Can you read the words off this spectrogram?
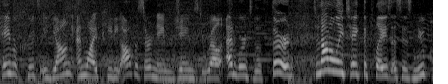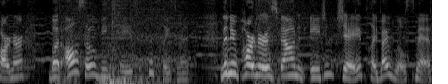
Kay recruits a young NYPD officer named James Darrell Edwards III to not only take the place as his new partner, but also be Kay's replacement. The new partner is found in Agent J, played by Will Smith.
